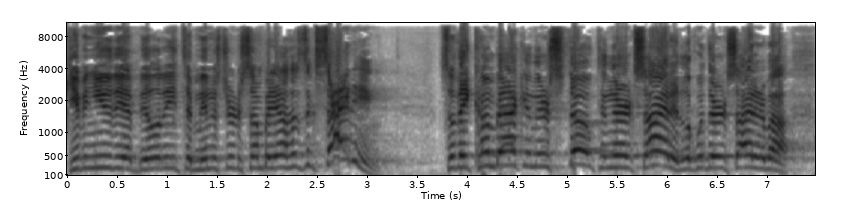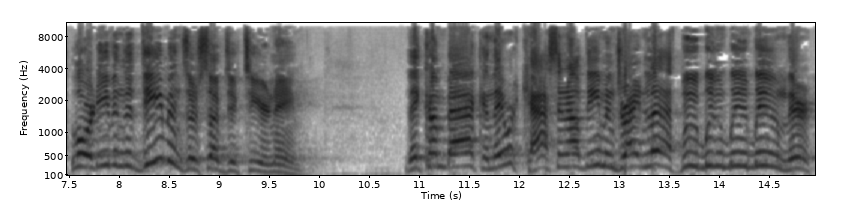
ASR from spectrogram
giving you the ability to minister to somebody else. That's exciting. So they come back and they're stoked and they're excited. Look what they're excited about. Lord, even the demons are subject to your name. They come back and they were casting out demons right and left. Boom, boom, boom, boom. They're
